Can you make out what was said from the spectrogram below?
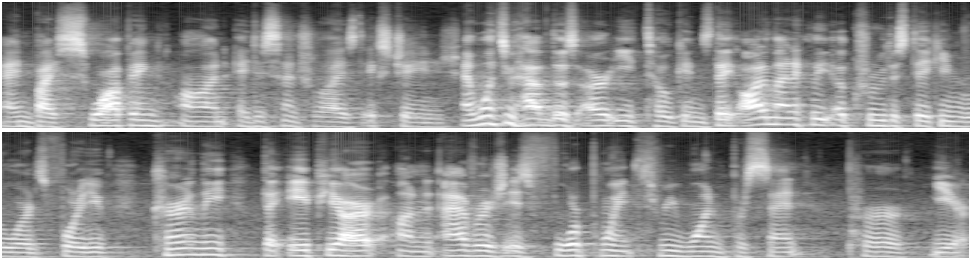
and by swapping on a decentralized exchange. And once you have those RE tokens, they automatically accrue the staking rewards for you. Currently, the APR on average is 4.31% per year.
